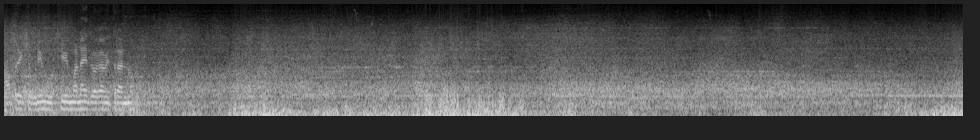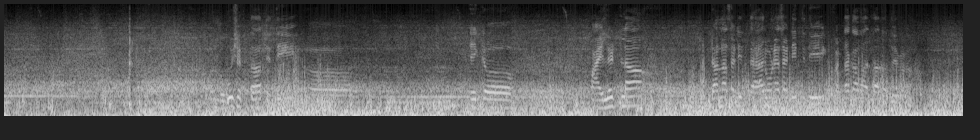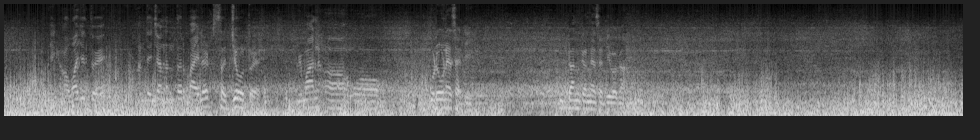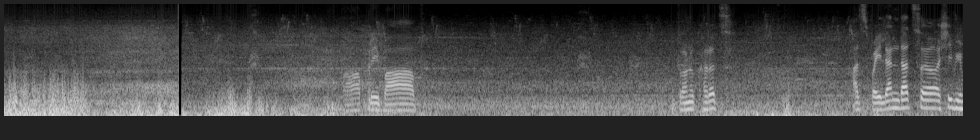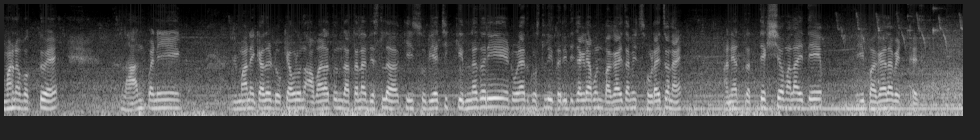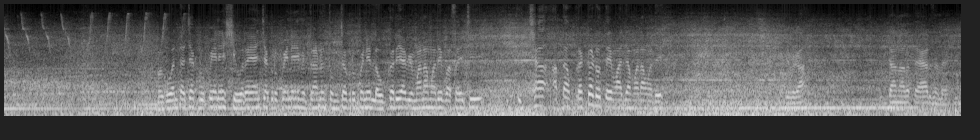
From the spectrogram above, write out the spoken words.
आपले केवढी मोठी विमानं आहेत बघा मित्रांनो. आपण बघू शकता तिथे एक पायलटला उड्डाणासाठी तयार होण्यासाठी तिथे एक फटाका वाजला आहे बघा. एक आवाज येतो आहे आणि त्याच्यानंतर पायलट सज्ज होतो आहे विमान उडवण्यासाठी उड्डाण करण्यासाठी बघा. बाप रे बाप. मित्रांनो खरंच आज पहिल्यांदाच अशी विमानं बघतोय. लहानपणी विमान एखादं डोक्यावरून आभाळातून जाताना दिसलं की सूर्याची किरणं जरी डोळ्यात घुसली तरी तिच्याकडे आपण बघायचं मी सोडायचो नाही. आणि आज प्रत्यक्ष मला इथे ही बघायला भेटते भगवंताच्या कृपेने शिवरायांच्या कृपेने मित्रांनो तुमच्या कृपेने लवकर या विमानामध्ये बसायची इच्छा आता प्रकट होते माझ्या मनामध्ये हे बघा उड्डाणाला तयार झालं आहे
